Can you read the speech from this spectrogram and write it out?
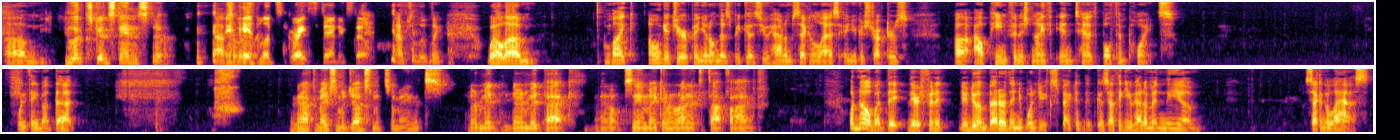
Um he looks good standing still. Absolutely. It looks great standing still. Absolutely. Well um mike i want to get your opinion on this because you had them second to last in your constructors. Uh, alpine finished ninth and 10th both in points. What do you think about that they're gonna have to make some adjustments. I mean, it's they're mid they're mid pack. I don't see them making a run at the top five. Well, no, but they they're fin- they're doing better than what you expected because I think you had them in the um, second to last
